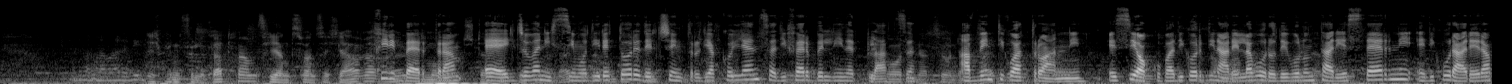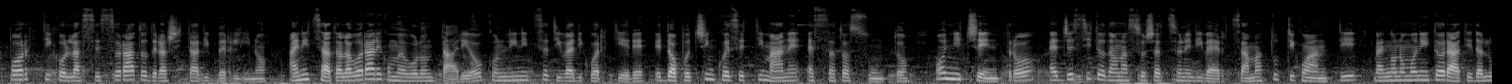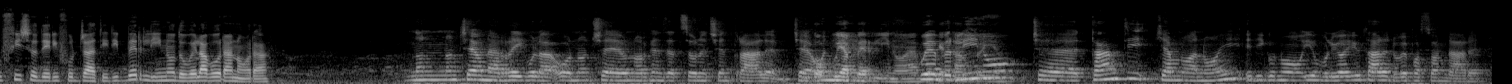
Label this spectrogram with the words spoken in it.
Philipp Bertram, 24 Jahre Philipp alt, Bertram im Moment è il giovanissimo direttore del centro di accoglienza di Ferbelliner Platz. Ha 24 anni e si occupa di coordinare il lavoro dei volontari esterni e di curare i rapporti con l'assessorato della città di Berlino. Ha iniziato a lavorare come volontario con l'iniziativa di quartiere e dopo 5 settimane è stato assunto. Ogni centro è gestito da un'associazione diversa, ma tutti quanti vengono monitorati dall'ufficio dei rifugiati di Berlino dove lavora Nora. Non, non c'è una regola o non c'è un'organizzazione centrale. Cioè ogni- qui a Berlino, eh, qui a Berlino c'è tanti chiamano a noi e dicono io voglio aiutare dove posso andare.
